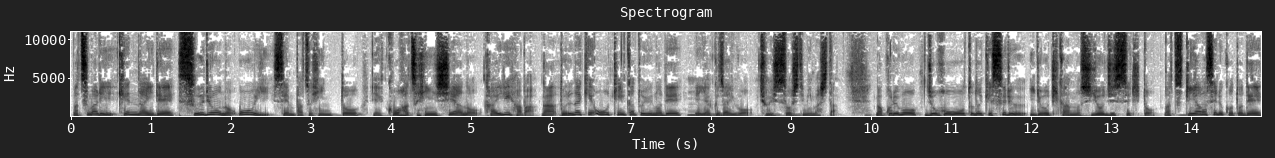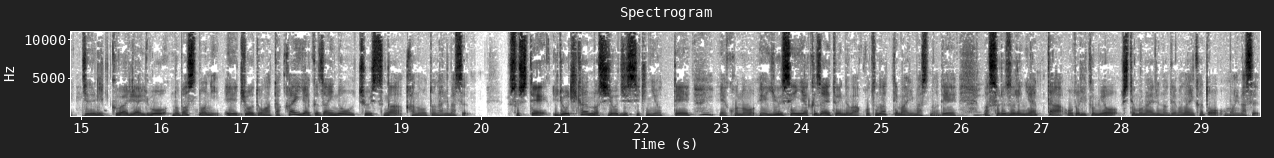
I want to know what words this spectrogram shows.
まあ、つまり、県内で数量の多い先発品と、えー、後発品シェアの乖離幅がどれだけ大きいかというので、うん、薬剤を抽出をしてみました。まあ、これを情報をお届けする医療機関の使用実績と、まあ、付き合わせることで、ジェネリック割合を伸ばすのに影響度が高い薬剤の抽出が可能となります。そして医療機関の使用実績によって、はい、この優先薬剤というのは異なってまいりますので、はい、まあ、それぞれに合ったお取り組みをしてもらえるのではないかと思います。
